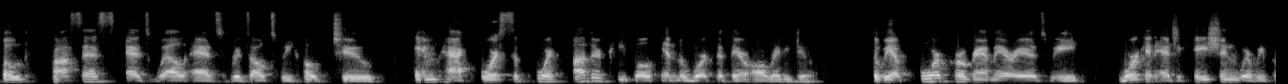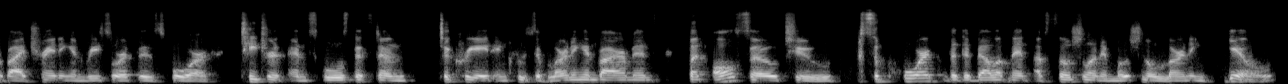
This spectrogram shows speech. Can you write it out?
both process as well as results we hope to impact or support other people in the work that they're already doing. So we have four program areas. We work in education, where we provide training and resources for teachers and school systems to create inclusive learning environments, but also to support the development of social and emotional learning skills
